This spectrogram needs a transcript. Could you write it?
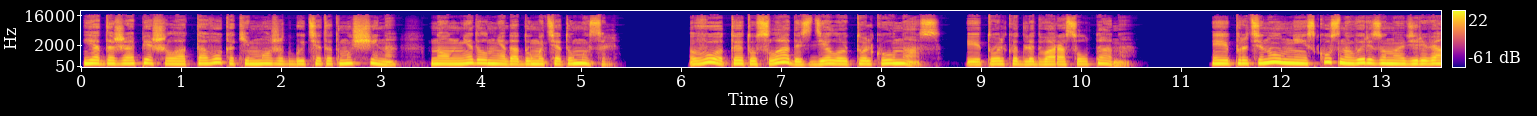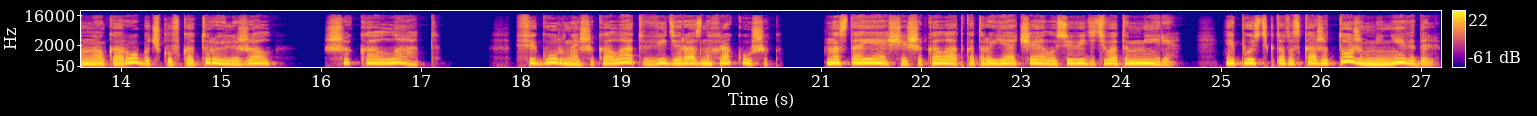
Я даже опешила от того, каким может быть этот мужчина, но он не дал мне додумать эту мысль. «Вот эту сладость делают только у нас, и только для двора султана». И протянул мне искусно вырезанную деревянную коробочку, в которой лежал шоколад. Фигурный шоколад в виде разных ракушек. Настоящий шоколад, который я отчаялась увидеть в этом мире. И пусть кто-то скажет, тоже мне невидаль,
